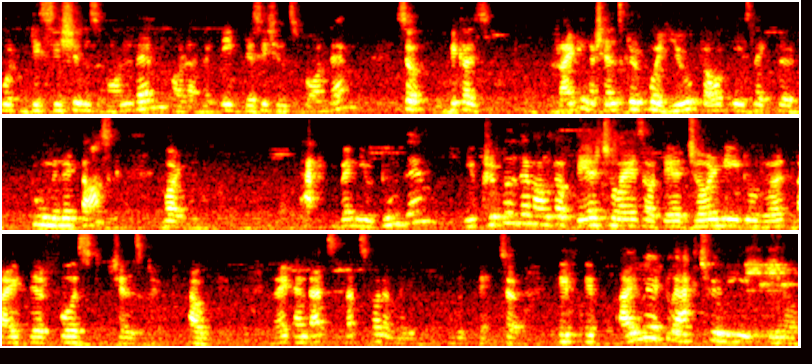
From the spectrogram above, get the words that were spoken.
put decisions on them or rather take decisions for them. So, because writing a shell script for you probably is like the two-minute task, but when you do them, you cripple them out of their choice or their journey to write their first shell script out there, right? And that's that's not a very good thing. So if if I were to actually, you know,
